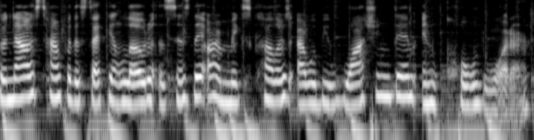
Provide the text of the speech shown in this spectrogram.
So now it's time for the second load. And since they are mixed colors, I will be washing them in cold water.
